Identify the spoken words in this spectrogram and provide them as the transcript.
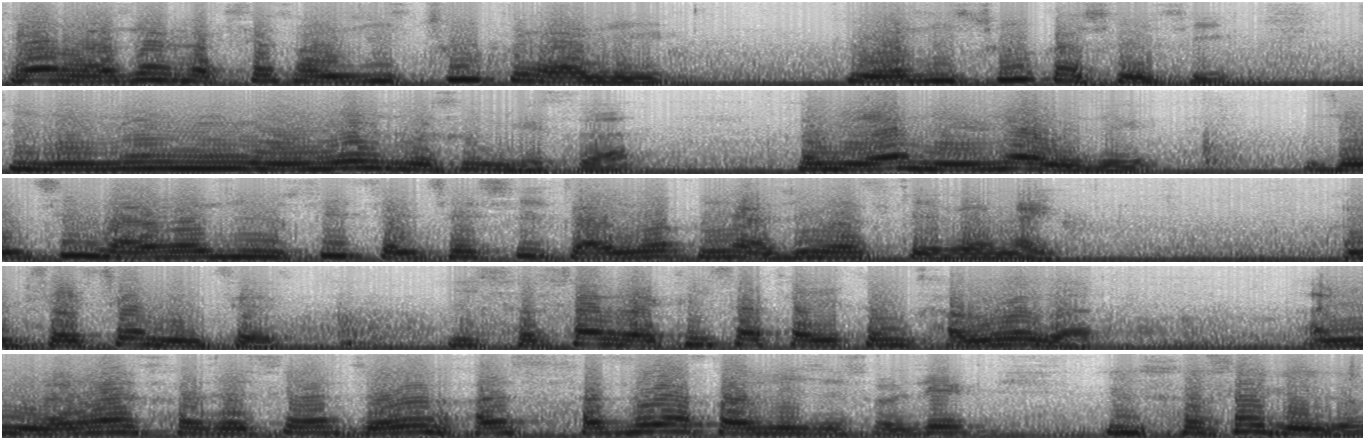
त्या माझ्या लक्षात माझी चूक राहिली माझी चूक अशी होती की निर्णय मी वेळेवर बसून घेतला. पण या निर्णयामध्ये ज्यांची नाराजी होती त्यांच्याशी डायलॉग मी अजिबात केला नाही. आणि त्याच्यानंतर मी स्वतः राखीचा कार्यक्रम थांबवला. आणि मराठवाड्याच्या जवळपास सगळ्या कॉलेजेसमध्ये मी स्वतः गेलो.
